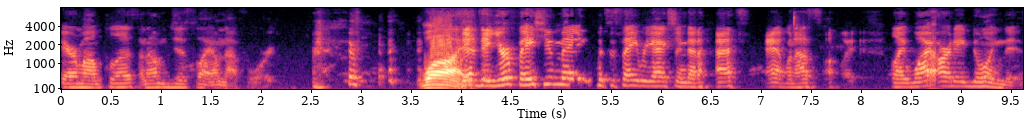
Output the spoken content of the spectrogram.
Paramount Plus, and I'm just like, I'm not for it. Why? That, that your face you made was the same reaction that I had when I saw it. Like, why are they doing this?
